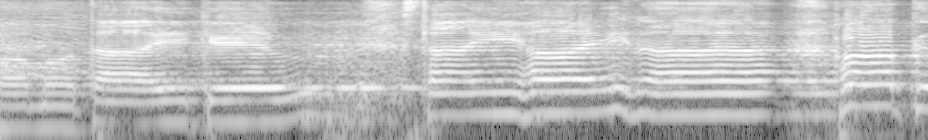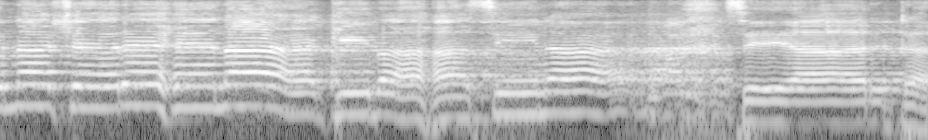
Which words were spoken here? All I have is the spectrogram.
ক্ষমতায় কেউ স্থায়ী হয় না। হোক না সেরে না কি বা হাসিনা, সে আরটা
